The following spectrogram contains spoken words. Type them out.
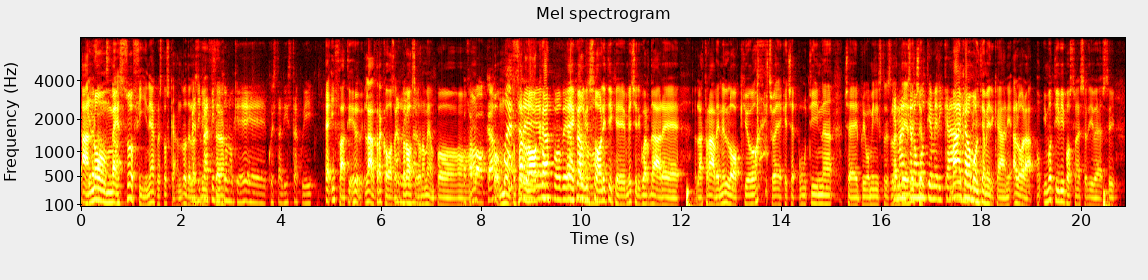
hanno basta. messo fine a questo scandalo della Beh, difatti Svizzera. dicono che questa lista qui Eh, infatti, eh, l'altra cosa che però Arriva. secondo me è un po', Un po' farlocca. un po' molto farlocca, un po' vera, è quello po' di no. soliti che invece di guardare la trave nell'occhio, cioè che c'è Putin, c'è il primo ministro islandese, mancano c'è- molti americani. Mancano molti americani. Allora, i motivi possono essere diversi.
